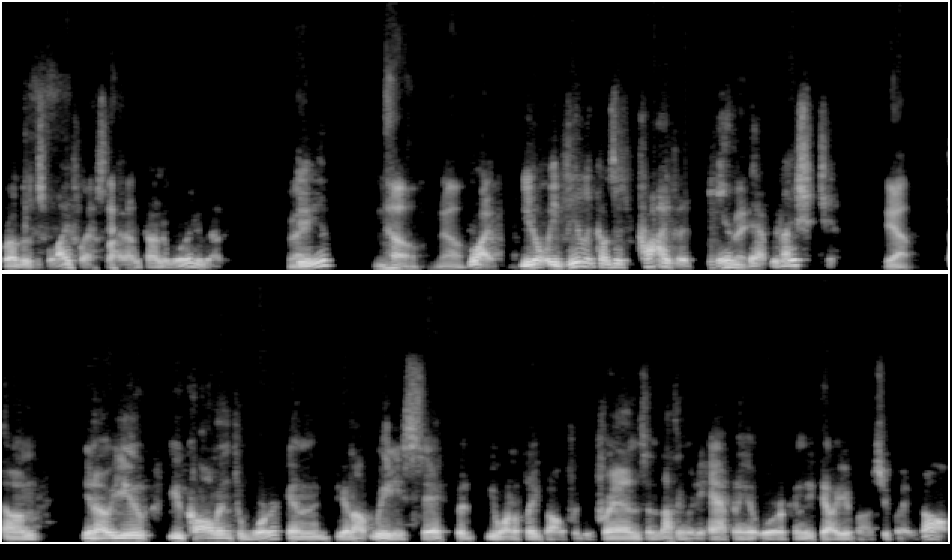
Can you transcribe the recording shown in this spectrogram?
brother's wife last night. I'm kind of worried about it. Right. Do you? No, no. Why? You don't reveal it because it's private in right. that relationship. Yeah. Um, you know you you call into work and you're not really sick but you want to play golf with your friends and nothing really happening at work and they tell your boss you're playing golf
